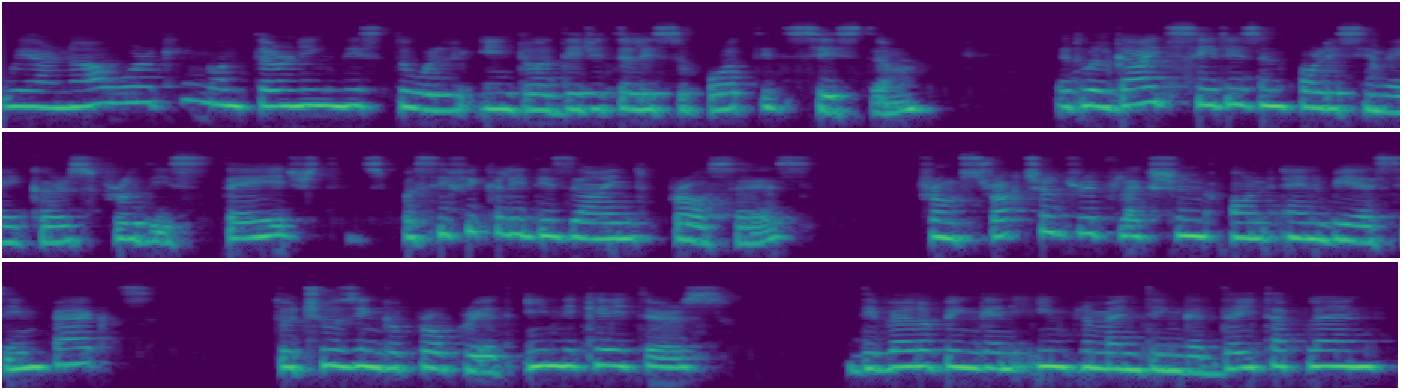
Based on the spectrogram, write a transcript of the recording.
We are now working on turning this tool into a digitally supported system that will guide cities and policymakers through this staged, specifically designed process from structured reflection on NBS impacts to choosing appropriate indicators, developing and implementing a data plan,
